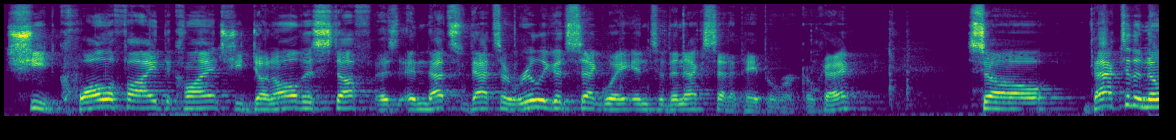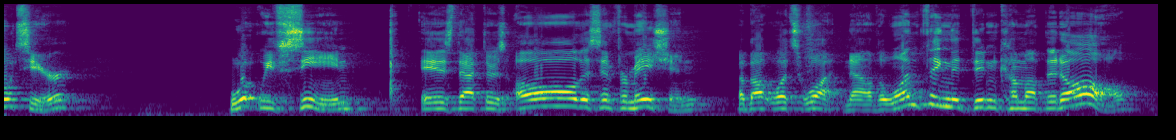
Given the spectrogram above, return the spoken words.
she'd qualified the client, she'd done all this stuff, and that's that's a really good segue into the next set of paperwork. Okay, so back to the notes here. what we've seen is that there's all this information about what's what. Now, the one thing that didn't come up at all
